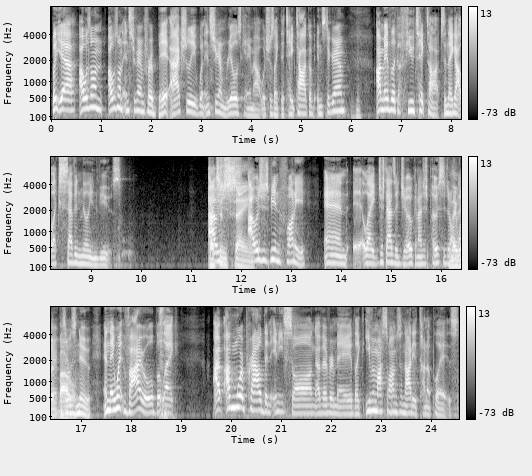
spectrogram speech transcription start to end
But yeah, I was on I was on Instagram for a bit. Actually, when Instagram Reels came out, which was like the TikTok of Instagram, mm-hmm. I made like a few TikToks and they got like 7 million views. I That's was just- insane. I was just being funny and it, like just as a joke and I just posted it And on there because it was new. And they went viral, but like I, I'm more proud than any song I've ever made. Like even my songs with not a ton of plays.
